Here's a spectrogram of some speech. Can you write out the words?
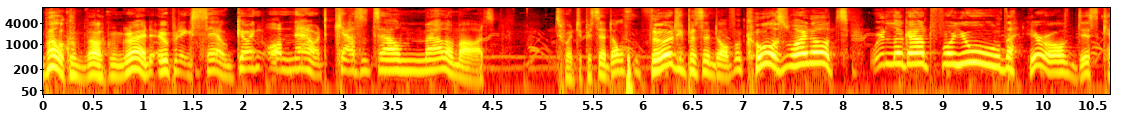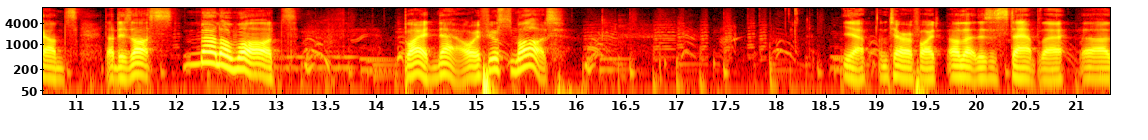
Welcome, welcome, grand opening sale going on now at Castletown Malo Mart. 20% off, 30% off, of course, why not? We look out for you, the hero of discounts. That is us, Malo Mart. Buy it now if you're smart. Yeah, I'm terrified. Oh look, there's a stamp there. Uh,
